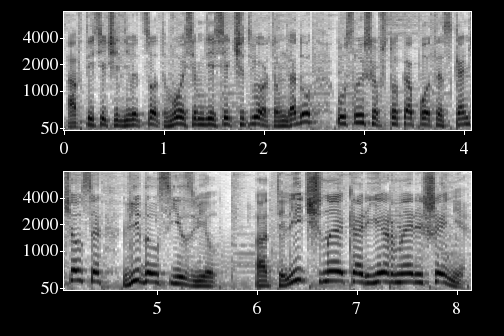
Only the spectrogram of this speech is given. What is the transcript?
А в 1984 году, услышав, что Капоте скончался, Видал съязвил. «Отличное карьерное решение!»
